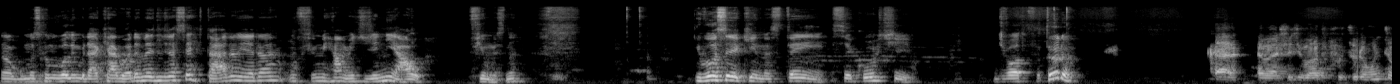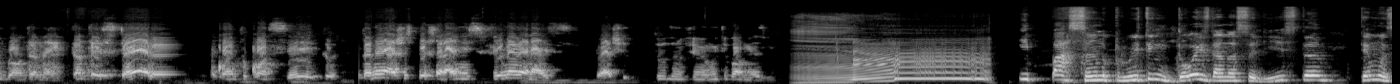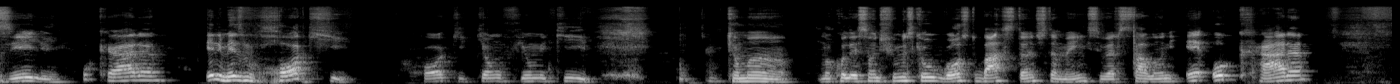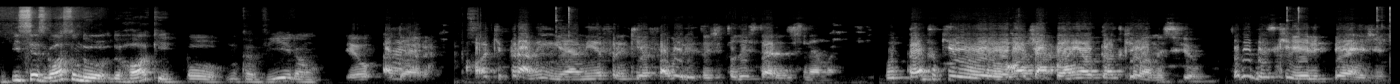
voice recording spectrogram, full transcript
Algumas que eu não vou lembrar aqui agora, mas eles acertaram e era um filme realmente genial. Filmes, né? E você, Kinas, tem. Você curte De Volta ao Futuro? Cara, eu acho De Volta ao Futuro muito bom também. Tanto a história quanto o conceito. Eu também acho os personagens fenomenais. Eu acho tudo no filme muito bom mesmo. E passando para o item 2 da nossa lista, temos ele, o cara, ele mesmo, Rock. Rock, que é um filme que, que é uma, uma coleção de filmes que eu gosto bastante também. Sylvester Stallone é o cara. E vocês gostam do, do Rock? Ou nunca viram? Eu adoro. Rock, para mim, é a minha franquia favorita de toda a história do cinema. O tanto que o Rock apanha é o tanto que eu amo esse filme. Toda vez que ele perde,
